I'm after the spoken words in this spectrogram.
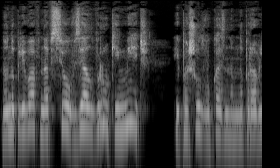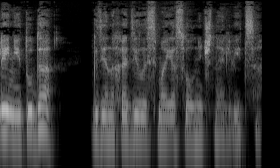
Но, наплевав на все, взял в руки меч и пошел в указанном направлении туда, где находилась моя солнечная львица.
